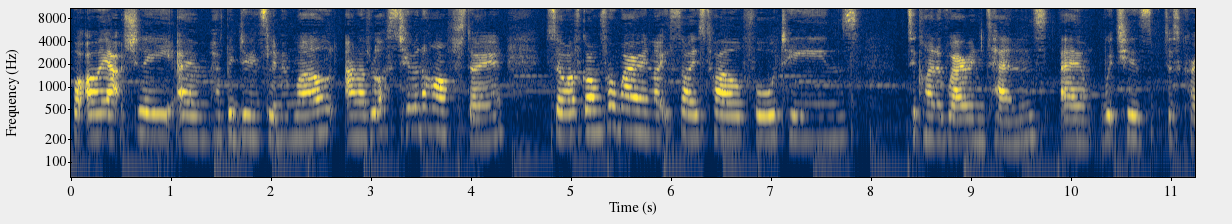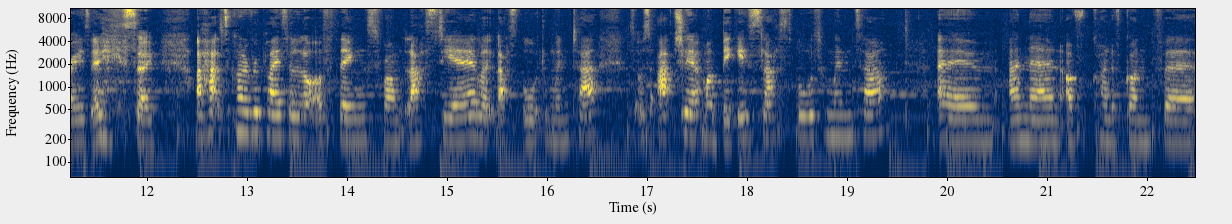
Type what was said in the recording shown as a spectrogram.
but I actually um, have been doing Slimming World and I've lost two and a half stone so I've gone from wearing like size 12, 14s to kind of wearing 10s, um, which is just crazy. So I had to kind of replace a lot of things from last year, like last autumn winter. So I was actually at my biggest last autumn winter. Um, and then I've kind of gone for,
